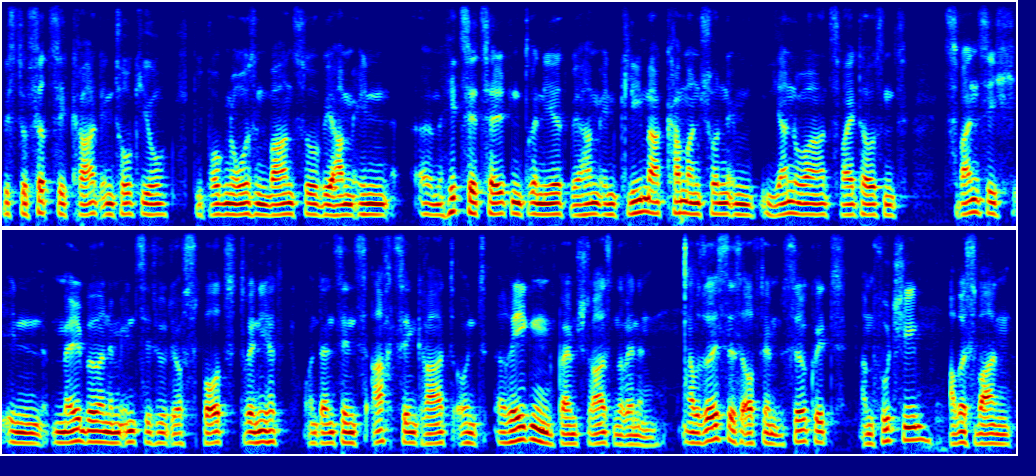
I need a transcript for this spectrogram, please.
bis zu 40 Grad in Tokio. Die Prognosen waren so. Wir haben in ähm, Hitzezelten trainiert. Wir haben in Klimakammern schon im Januar 2020 in Melbourne im Institute of Sport trainiert. Und dann sind es 18 Grad und Regen beim Straßenrennen. Aber so ist es auf dem Circuit am Fuji. Aber es waren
